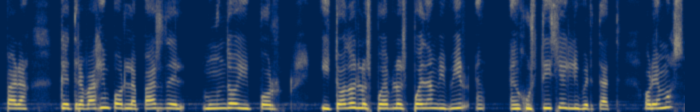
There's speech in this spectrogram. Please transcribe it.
para que trabajen por la paz del mundo y por y todos los pueblos puedan vivir en, justicia y libertad. Oremos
